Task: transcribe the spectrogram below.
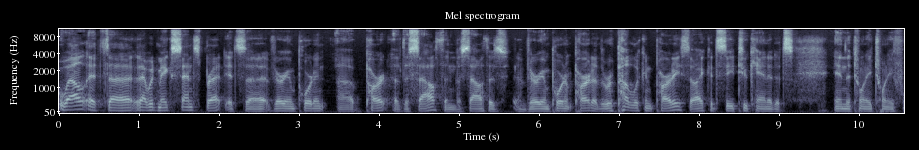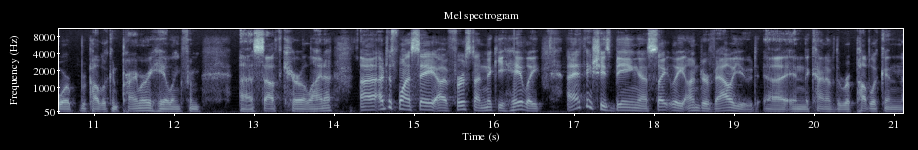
Well, it's uh, that would make sense, Bret. It's a very important uh, part of the South, and the South is a very important part of the Republican Party. So I could see two candidates in the 2024 Republican primary hailing from uh, South Carolina. Uh, I just want to say uh, first on Nikki Haley, I think she's being uh, slightly undervalued in the kind of the Republican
